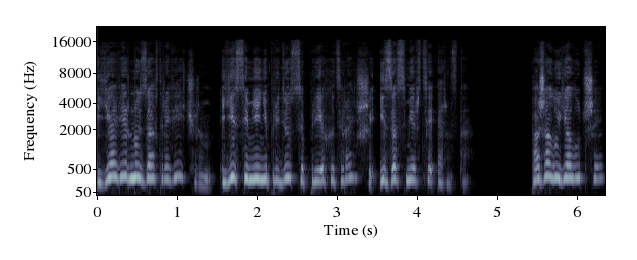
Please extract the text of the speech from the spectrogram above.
Я вернусь завтра вечером, если мне не придется приехать раньше из-за смерти Эрнста. Пожалуй, я лучше...»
